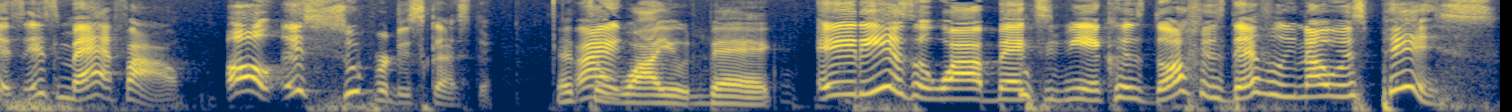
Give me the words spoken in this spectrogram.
is. It's mad foul. Oh, it's super disgusting. That's Like, a wild bag. It is a wild bag to be in because dolphins definitely know it's piss.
